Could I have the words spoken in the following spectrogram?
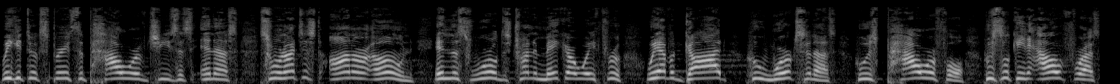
We get to experience the power of Jesus in us. So we're not just on our own in this world, just trying to make our way through. We have a God who works in us, who is powerful, who's looking out for us,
